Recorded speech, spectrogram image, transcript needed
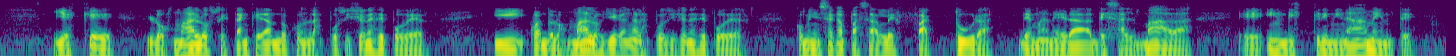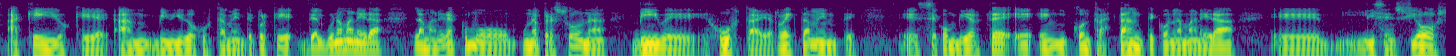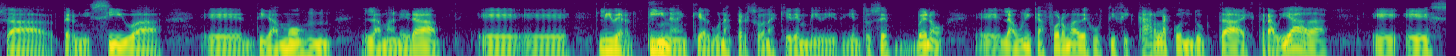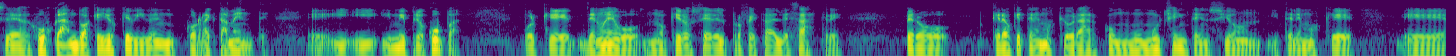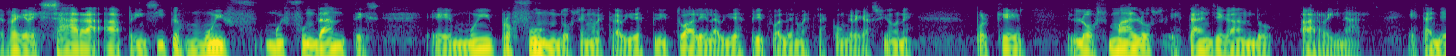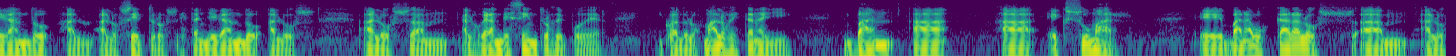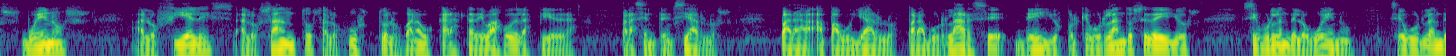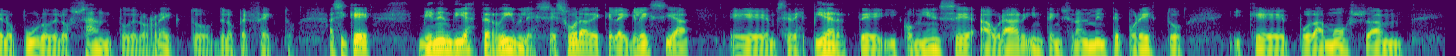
y es que los malos se están quedando con las posiciones de poder y cuando los malos llegan a las posiciones de poder comienzan a pasarles factura de manera desalmada, eh, indiscriminadamente a aquellos que han vivido justamente, porque de alguna manera la manera como una persona vive justa y rectamente eh, se convierte eh, en contrastante con la manera licenciosa, permisiva, digamos, la manera libertina en que algunas personas quieren vivir. Y entonces, bueno, la única forma de justificar la conducta extraviada es juzgando a aquellos que viven correctamente. Y, me preocupa, porque, de nuevo, no quiero ser el profeta del desastre, pero creo que tenemos que orar con mucha intención y tenemos que eh, regresar a, principios muy, muy fundantes, eh, muy profundos en nuestra vida espiritual y en la vida espiritual de nuestras congregaciones, porque los malos están llegando a reinar, están llegando a, los cetros, están llegando a los, a, los, a los grandes centros de poder. Y cuando los malos están allí, van a, a exhumar eh, van a buscar a los, a los buenos, a los fieles, a los santos, a los justos, los van a buscar hasta debajo de las piedras para sentenciarlos, para apabullarlos, para burlarse de ellos, porque burlándose de ellos se burlan de lo bueno, se burlan de lo puro, de lo santo, de lo recto, de lo perfecto. Así que vienen días terribles, es hora de que la iglesia eh, se despierte y comience a orar intencionalmente por esto y que podamos,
